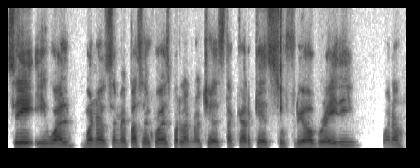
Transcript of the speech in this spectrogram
Sí, igual, bueno, se me pasó el jueves por la noche destacar que sufrió Brady. Bueno,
